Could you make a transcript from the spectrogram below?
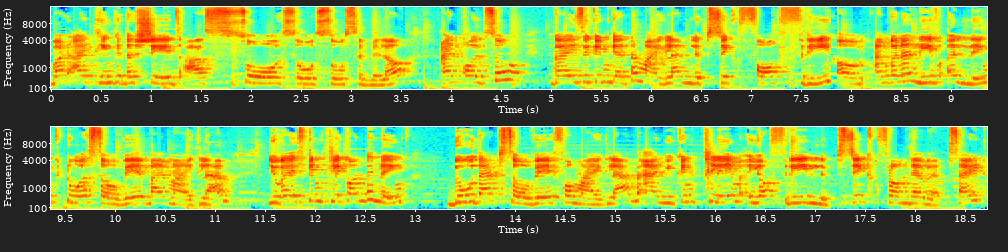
but I think the shades are so so so similar. And also guys you can get the MyGlamm lipstick for free. Um, I'm gonna leave a link to a survey by MyGlamm. You guys can click on the link do that survey for MyGlamm and you can claim your free lipstick from their website.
